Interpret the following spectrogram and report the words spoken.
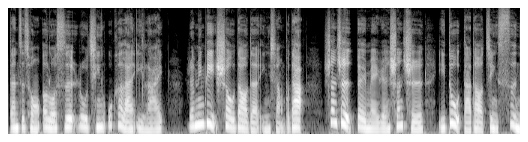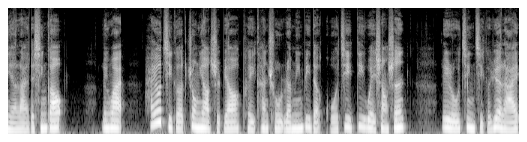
但自从俄罗斯入侵乌克兰以来，人民币受到的影响不大，甚至对美元升值一度达到近四年来的新高。另外，还有几个重要指标可以看出人民币的国际地位上升，例如近几个月来，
